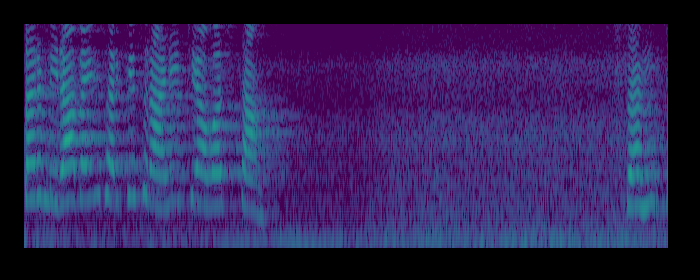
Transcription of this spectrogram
तर मीराबाईंसारखीच राणीची अवस्था. संत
